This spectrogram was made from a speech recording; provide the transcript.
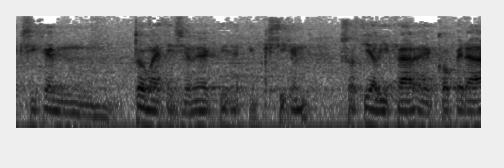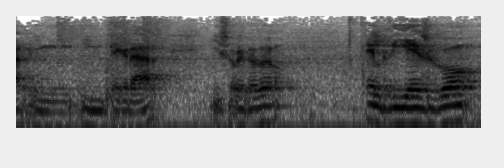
exigen toma de decisiones, exigen socializar, eh, cooperar, integrar y sobre todo el riesgo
